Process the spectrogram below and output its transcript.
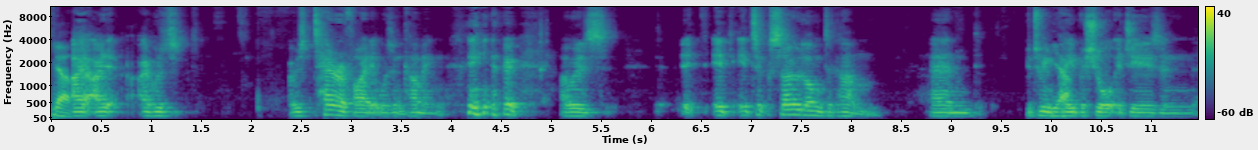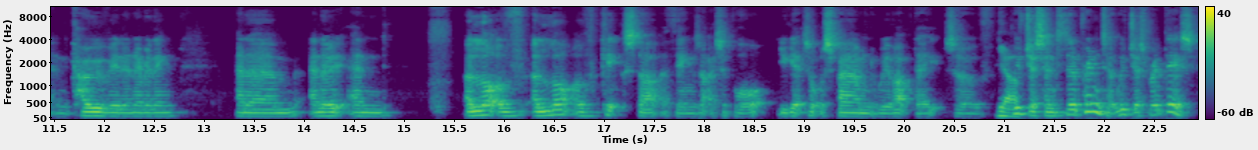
Yeah, I, I I was I was terrified it wasn't coming. you know, I was it, it it took so long to come and between Yeah. paper shortages and, and COVID and everything. And um and and a lot of a lot of Kickstarter things that I support, you get sort of spammed with updates of Yeah. we've just sent it to the printer, we've just read this.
